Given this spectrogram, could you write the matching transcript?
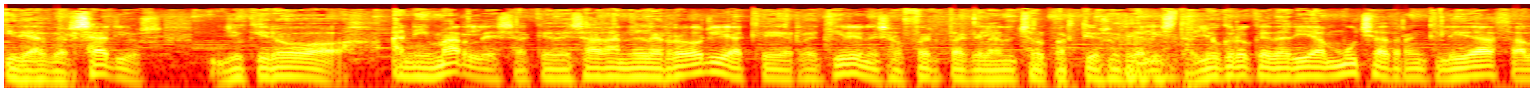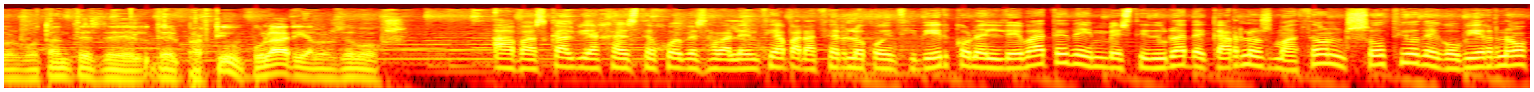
y de adversarios. Yo quiero animarles a que deshagan el error y a que retiren esa oferta que le han hecho al Partido Socialista. Yo creo que daría mucha tranquilidad a los votantes del, del Partido Popular y a los de Vox. Abascal viaja este jueves a Valencia para hacerlo coincidir con el debate de investidura de Carlos Mazón, socio de gobierno,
